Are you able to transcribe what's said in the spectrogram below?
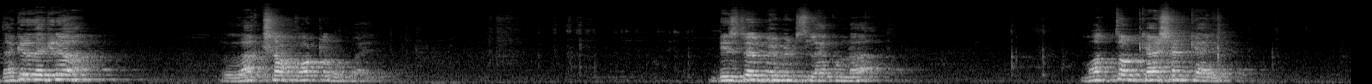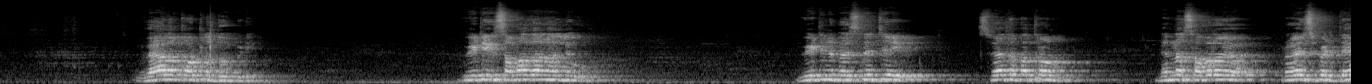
దగ్గర దగ్గర లక్ష కోట్ల రూపాయలు. డిజిటల్ పేమెంట్స్ లేకుండా మొత్తం క్యాష్ అండ్ క్యారీ. వేల కోట్ల దోపిడీ. వీటికి సమాధానాలు లేవు. వీటిని ప్రశ్నించి శ్వేతపత్రం నిన్న సభలో ప్రవేశపెడితే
